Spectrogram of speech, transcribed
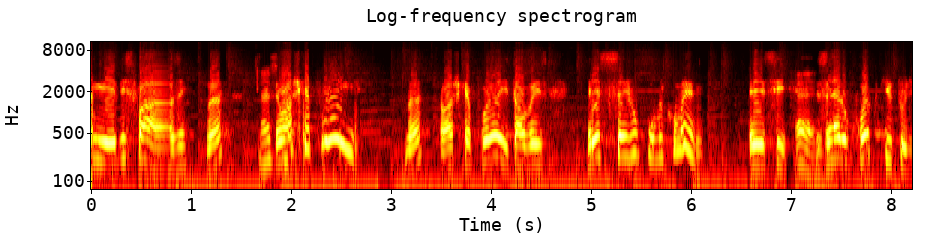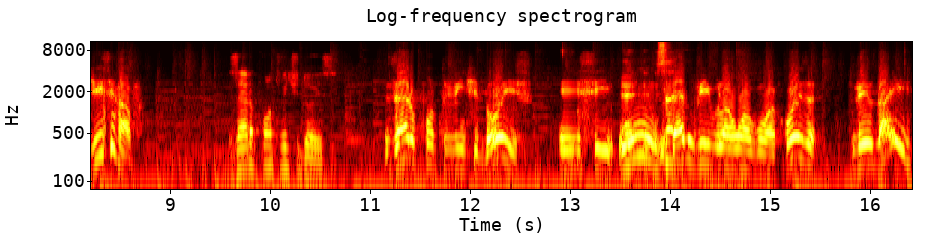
que eles fazem, né? É Eu acho que é por aí, né? Eu acho que é por aí. Talvez esse seja o público mesmo. Esse é. zero quanto que tu disse, Rafa? 0.22. 0.22, esse é, 1, 0,1 alguma coisa, veio daí.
